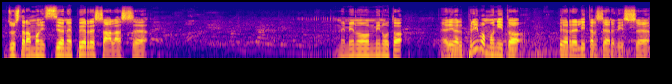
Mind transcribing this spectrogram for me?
Giusta l'ammonizione per Salas. Nemmeno un minuto. Arriva il primo ammonito per l'Ital Service.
